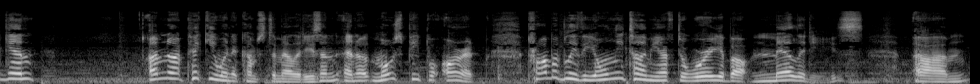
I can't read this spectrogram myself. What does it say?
Again, I'm not picky when it comes to melodies, and, and uh, most people aren't. Probably the only time you have to worry about melodies um,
